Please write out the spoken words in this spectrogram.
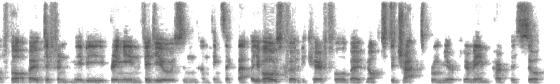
I've thought about different, maybe bringing in videos and, and things like that. But you've always got to be careful about not to detract from your, your main purpose. So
